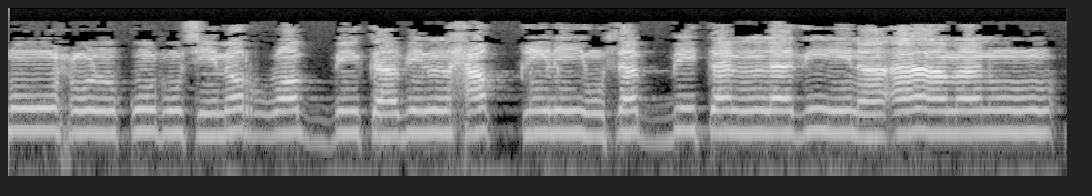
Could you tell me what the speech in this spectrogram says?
روح القدس من ربك بالحق ليثبت الذين آمنوا.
